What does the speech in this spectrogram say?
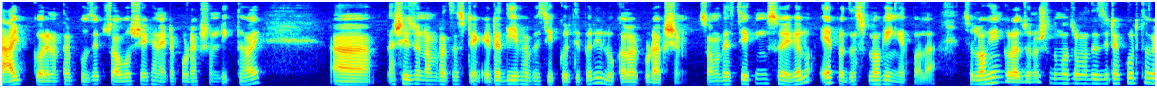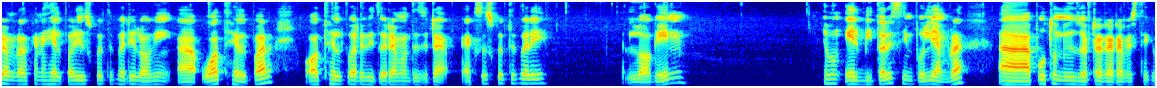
লাইভ করেন আপনার প্রজেক্ট অবশ্যই এখানে এটা প্রোডাকশন লিখতে হয়। সেই জন্য আমরা জাস্ট এটা দিয়ে ভাবে চেক করতে পারি লোকাল আর প্রোডাকশন সো আমাদের চেকিংস হয়ে গেল। এরপর জাস্ট লগিং এর পালা। সো লগিং করার জন্য শুধুমাত্র আমাদের যেটা করতে হবে, আমরা এখানে হেল্পার ইউজ করতে পারি। লগিং অথ হেল্পার অথ হেল্পারের ভিতরে আমাদের যেটা অ্যাক্সেস করতে পারি লগ ইন এবং এর ভিতরে সিম্পলি আমরা প্রথম ইউজারটা ডাটাবেস থেকে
